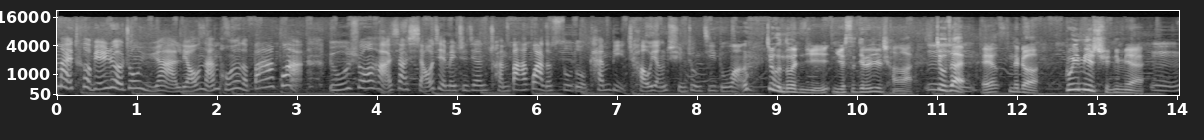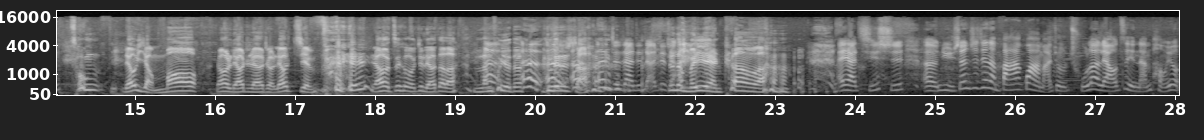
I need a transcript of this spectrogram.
们还特别热衷于啊聊男朋友的八卦，比如说哈，像小姐妹之间传八卦的速度堪比朝阳群众缉毒网。就很多女女司机的日常啊，就在哎那个。闺蜜群里面，嗯，从聊养猫，然后聊着聊着聊减肥，然后最后就聊到了男朋友的 那是啥？就这样就这样就真的没眼看了。哎呀，其实呃，女生之间的八卦嘛，就除了聊自己男朋友，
